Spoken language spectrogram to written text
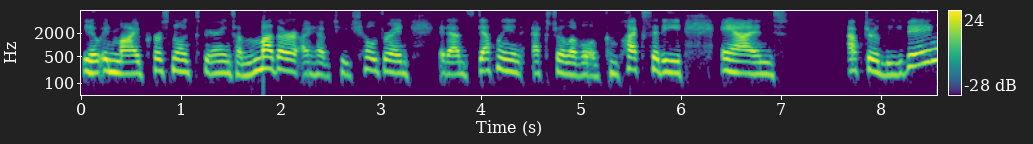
you know in my personal experience i'm a mother i have two children it adds definitely an extra level of complexity. And after leaving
